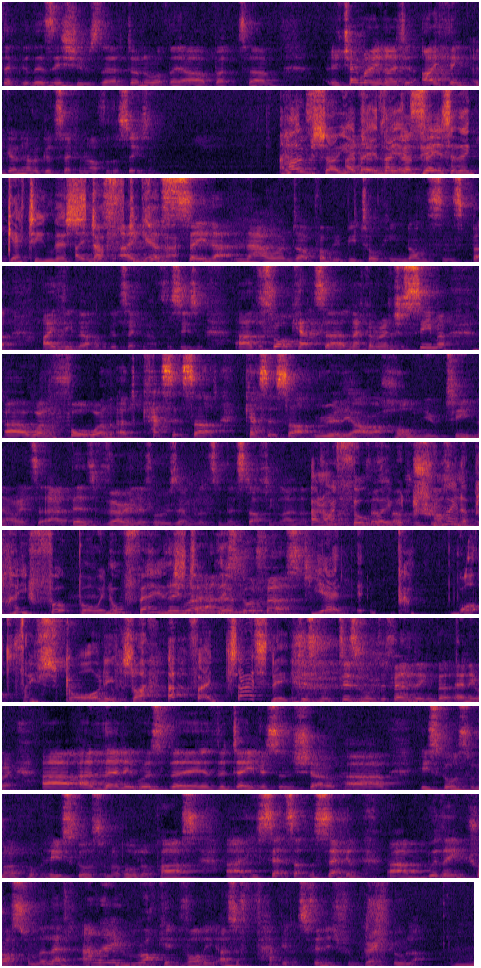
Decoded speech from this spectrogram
there's issues there. Don't know what they are, but um, Chiang Mai United, I think, are going to have a good second half of the season. I hope just- so, yeah. I they, just- they I appears say- that they're getting their I stuff just, I together. just say that now, and I'll probably be talking nonsense, but I think they'll have a good second half of the season. Uh, the SWAT Cats, uh, Nakhon Ratchasima, uh, won 4 1 at Kasetsart. Kasetsart really are a whole new team now. It uh, bears very little resemblance in their starting lineup. and I thought they were the trying season. to play football, in all fairness They were, to and they scored first. Yeah. What? They scored? It was like fantastic. Dismal, dismal defending, but anyway. Uh, and then it was the the Davison show. Uh, he scores from a he scores from a Houla pass. Uh, he sets up the second um, with a cross from the left and a rocket volley. As a fabulous finish from Greg Houla.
